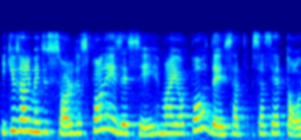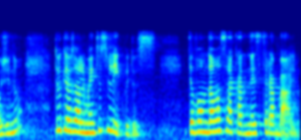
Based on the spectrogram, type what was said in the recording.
e que os alimentos sólidos podem exercer maior poder sacietógeno do que os alimentos líquidos. Então vamos dar uma sacada nesse trabalho.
